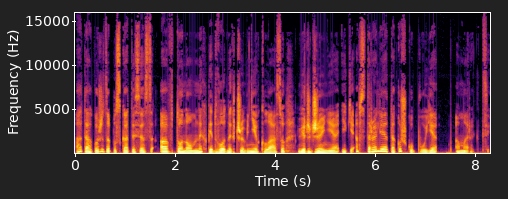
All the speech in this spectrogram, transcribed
а також запускатися з автономних підводних човнів класу Вірджинія, які Австралія також купує в Америці.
